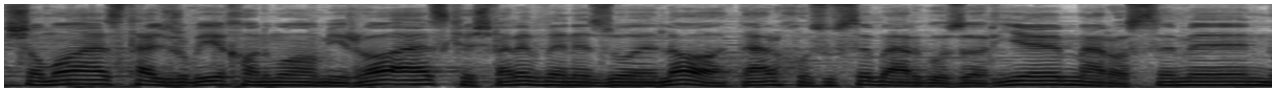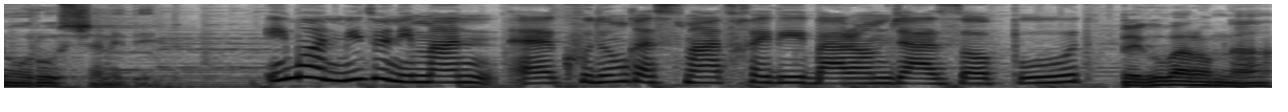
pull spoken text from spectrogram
شما از تجربه خانم آمیرا از کشور ونزوئلا در خصوص برگزاری مراسم نوروز شنیدید. ایمان می‌دونی من کدوم قسمت خیلی برام جذاب بود بگو برام نه.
